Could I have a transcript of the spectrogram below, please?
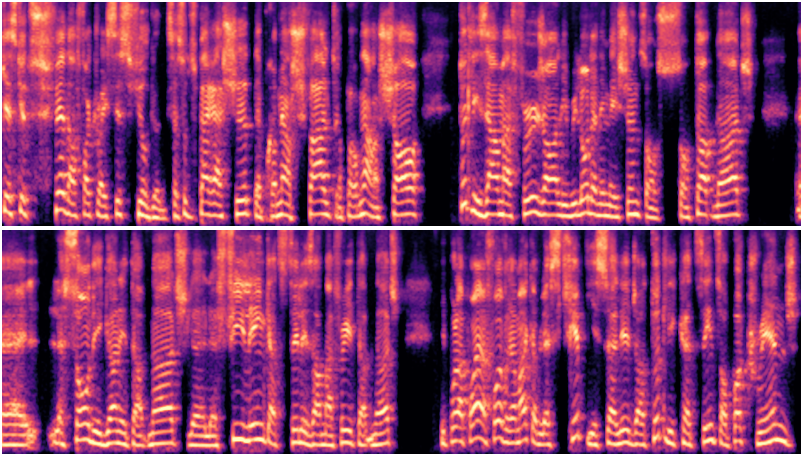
qu'est-ce que tu fais dans Far Cry 6 feel good, que ce soit du parachute, te promener en cheval, te promener en char, toutes les armes à feu, genre les reload animations sont, sont top-notch. Euh, le son des guns est top-notch. Le, le, feeling quand tu tires les armes à feu est top-notch. Et pour la première fois, vraiment, comme le script, il est solide. Genre, toutes les cutscenes ne sont pas cringe,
